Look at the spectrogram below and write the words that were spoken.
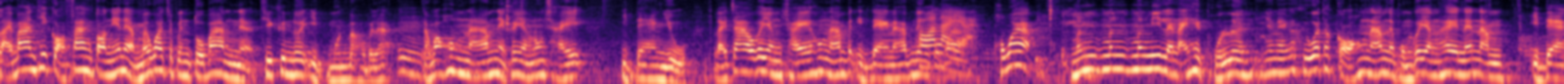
หลายบ้านที่ก่อสร้างตอนนี้เนี่ยไม่ว่าจะเป็นตัวบ้านเนี่ยที่ขึ้นด้วยอิฐมวลเบาไปแล้วอืมแต่ว่าห้องน้ำเนี่ยก็ยังต้องใช้อิฐแดงอยู่ หลายเจ้าก็ยังใช้ห้องน้ำเป็นอิฐแดงนะครับเพราะนื่งจกอะไรว่อะเพราะว่ามันมันมันมีหลาย ๆ เหตุผลเลย ยังไงก็คือว่าถ้าก่อห้องน้ำเนี่ยผมก็ยังให้แนะนำอิฐแดง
